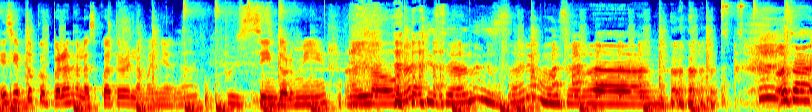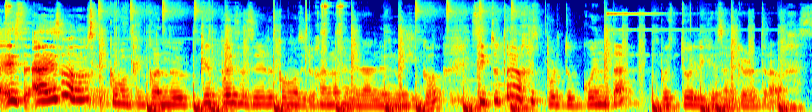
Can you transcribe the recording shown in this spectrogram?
Es cierto que operan a las 4 de la mañana, pues sin dormir. A la hora que sea necesario, Montserrat. o sea, es, a eso vamos como que cuando, ¿qué puedes hacer como cirujano general en México? Si tú trabajas por tu cuenta, pues tú eliges a qué hora trabajas.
